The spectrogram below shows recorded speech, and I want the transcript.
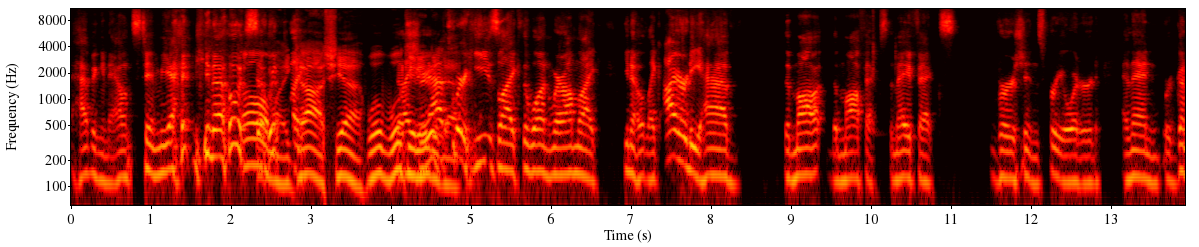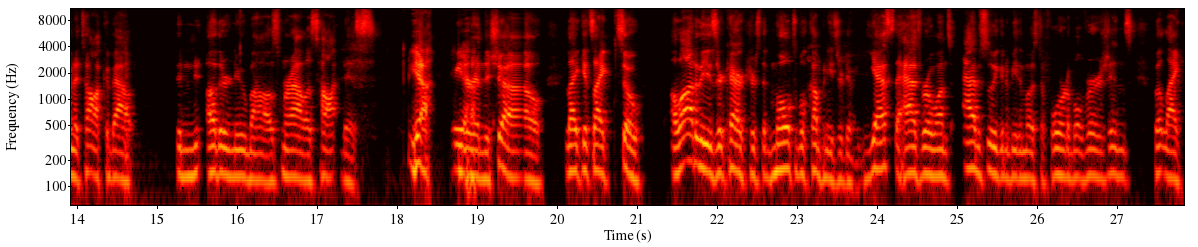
having announced him yet, you know? Oh it's my like- gosh! Yeah, we'll we'll That's get true. into that's that. where he's like the one where I'm like, you know, like I already have the Mo the Mofex, the Mayfex versions pre-ordered, and then we're gonna talk about the n- other new Miles Morales hotness yeah, later Yeah. in the show. Like it's like so a lot of these are characters that multiple companies are doing. Yes, the Hasbro one's absolutely going to be the most affordable versions, but like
